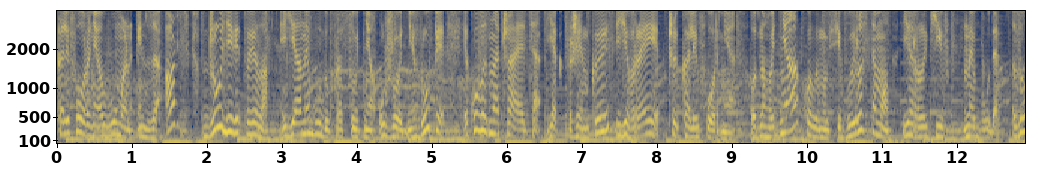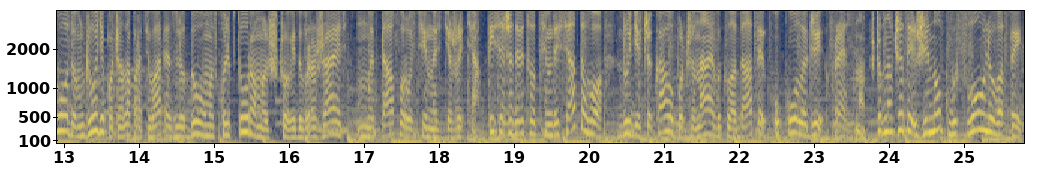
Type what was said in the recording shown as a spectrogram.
California Woman in the Arts, Джуді відповіла: Я не буду присутня у жодній групі, яку визначається як жінки, євреї чи Каліфорнія. Одного дня, коли ми всі виростемо, ярликів не буде. Згодом Джуді почала працювати з льодовими скульптурами, що відображають метафору цінності життя. 1970-го Джуді Чикаго починає викладати у коледжі Фресно, щоб навчити жінок висловлювати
